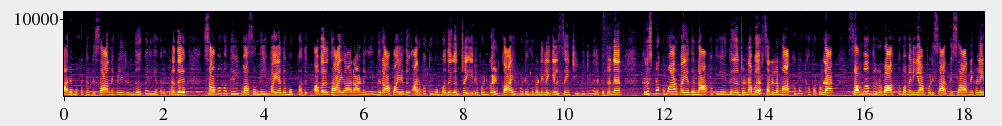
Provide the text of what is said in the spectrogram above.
ஆரம்பகட்ட விசாரணைகளில் இருந்து தெரிய வருகிறது சம்பவத்தில் வசந்தி வயது முப்பது. அவள் தாயாரான இந்திரா வயது அறுபத்தி ஒன்பது என்ற இரு பெண்கள் காயமடைந்துள்ள நிலையில் சிகிச்சை பெற்று வருகின்றனர். கிருஷ்ணகுமார் வயது நாற்பத்தி ஐந்து என்ற நபர் சடலமாக மீட்கப்பட்டுள்ளார். சம்பவம் தொடர்பாக வவனியா போலீசார் விசாரணைகளை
